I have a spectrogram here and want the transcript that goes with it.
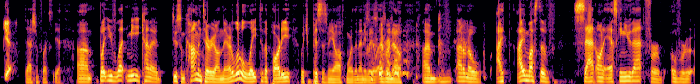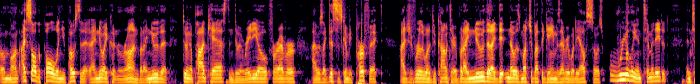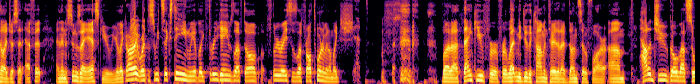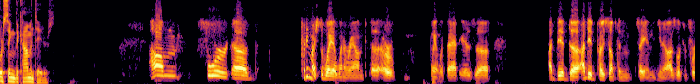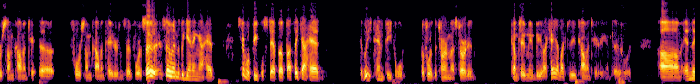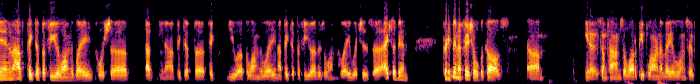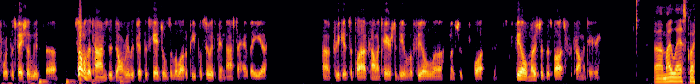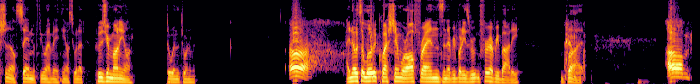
Yes. Dash and Flex, yeah. Um, but you've let me kind of do some commentary on there. A little late to the party, which pisses me off more than anybody will ever know. I'm, I don't know. I I must have sat on asking you that for over a month. I saw the poll when you posted it, and I knew I couldn't run, but I knew that doing a podcast and doing radio forever, I was like, this is going to be perfect. I just really want to do commentary, but I knew that I didn't know as much about the game as everybody else, so I was really intimidated until I just said F it. And then as soon as I ask you, you're like, all right, we're at the Sweet 16. We have like three games left, all three races left for all tournament. I'm like, shit. but uh, thank you for for letting me do the commentary that I've done so far. Um, how did you go about sourcing the commentators? Um, for uh, pretty much the way I went around uh, or went with that is uh, I did uh, I did post something saying you know I was looking for some commenta- uh, for some commentators and so forth. So so in the beginning I had several people step up. I think I had at least ten people before the tournament started come to me and be like, "Hey, I'd like to do commentary and so forth." Um, and then I've picked up a few along the way. Of course, uh, I, you know, I picked up, uh, picked you up along the way, and I picked up a few others along the way, which has uh, actually been pretty beneficial because, um, you know, sometimes a lot of people aren't available and so forth, especially with uh, some of the times that don't really fit the schedules of a lot of people. So it's been nice to have a, uh, a pretty good supply of commentators to be able to fill uh, most of the spot, fill most of the spots for commentary. Uh, my last question, and I'll Sam, if you have anything else you want to add, who's your money on to win the tournament? Uh, I know it's a loaded question. We're all friends, and everybody's rooting for everybody. But Um,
